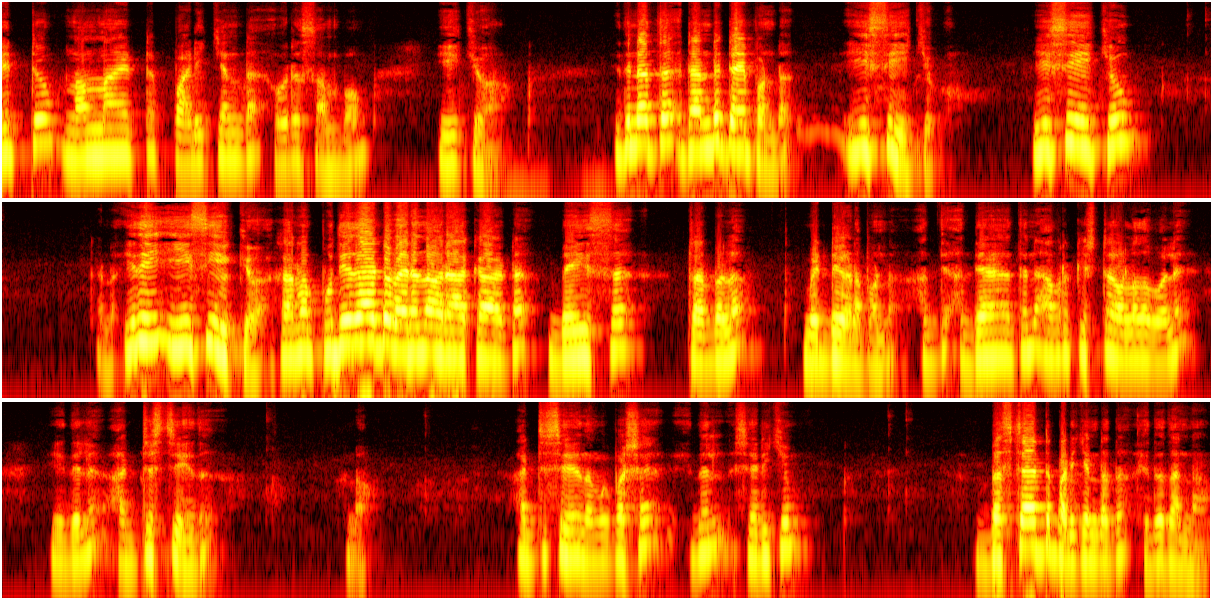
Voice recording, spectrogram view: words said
ഏറ്റവും നന്നായിട്ട് പഠിക്കേണ്ട ഒരു സംഭവം ഇ ക്യു ആണ്. ഇതിനകത്ത് രണ്ട് ടൈപ്പ് ഉണ്ട്. E C E Q E C E Q കണ്ടോ? ഇത് ഈസി ഇക്യു കാരണം പുതിയതായിട്ട് വരുന്ന ഒരാൾക്കായിട്ട് ബേസ് ട്രബിൾ മിഡ് കിടപ്പുണ്ട്. അദ്ദേ- അദ്ദേഹത്തിന് അവർക്ക് ഇഷ്ടമുള്ളതുപോലെ ഇതിൽ അഡ്ജസ്റ്റ് ചെയ്ത് കണ്ടോ? അഡ്ജസ്റ്റ് ചെയ്ത് നമുക്ക്. പക്ഷേ ഇതിൽ ശരിക്കും ബെസ്റ്റായിട്ട് പഠിക്കേണ്ടത് ഇത് തന്നെയാണ്.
